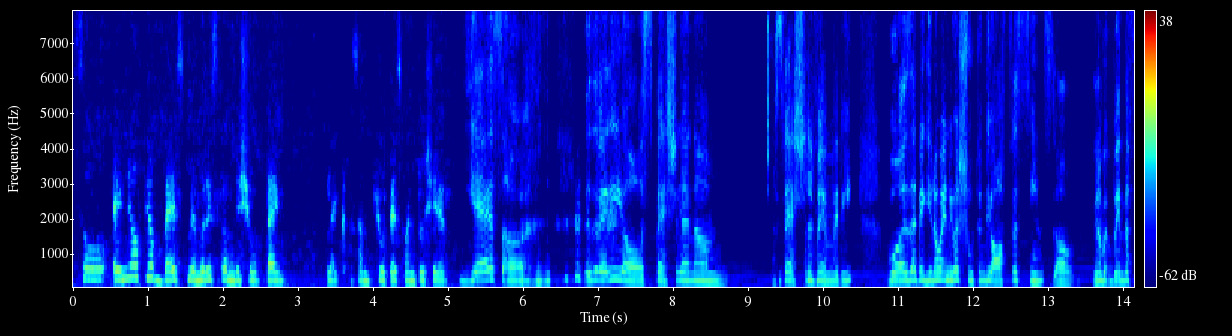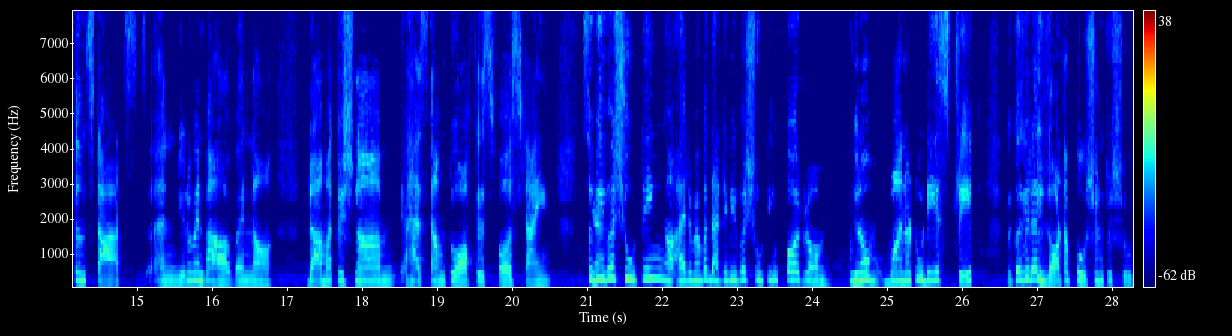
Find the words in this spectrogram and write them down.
So, any of your best memories from the shoot time? Like some cutest one to share? Yes, uh, there's a very uh, special and um, special memory was that you know when we were shooting the office scenes, uh, you know when the film starts, and you know when uh, when uh, Ramakrishna um, has come to office first time. So we were shooting. Uh, I remember that day we were shooting for um, you know one or two days straight because we had a lot of portion to shoot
